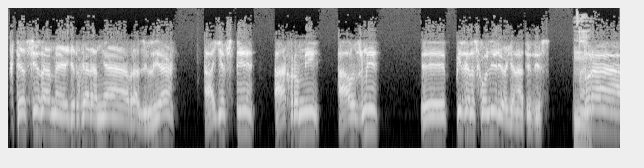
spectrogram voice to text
χτες είδαμε Γεωργάρα μια Βραζιλία, άγευστη, άχρωμη, άοσμη. Ε, πήγαινε σχολήριο για να τη δεις. Ναι. Τώρα,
